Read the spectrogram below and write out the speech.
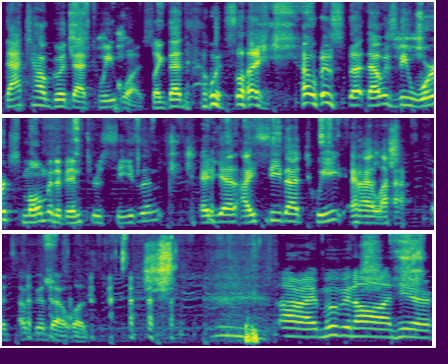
That's how good that tweet was. Like that, that was like that was that, that was the worst moment of Inter season, and yet I see that tweet and I laugh. That's how good that was. All right, moving on here.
